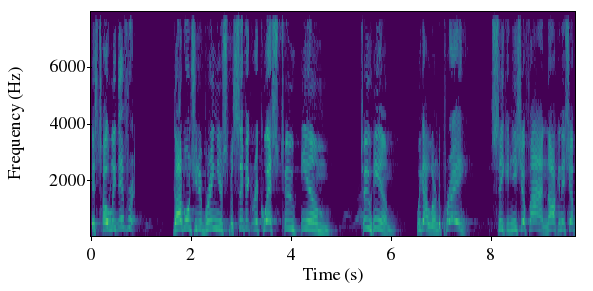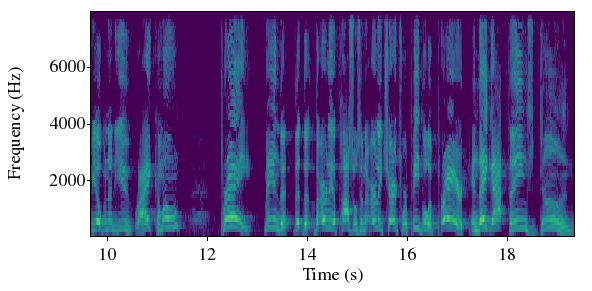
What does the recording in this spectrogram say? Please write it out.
It's totally different. God wants you to bring your specific request to Him. To Him. We got to learn to pray. Seeking ye shall find, knocking it shall be opened unto you, right? Come on. Pray. Man, the, the, the, the, early apostles in the early church were people of prayer and they got things done.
